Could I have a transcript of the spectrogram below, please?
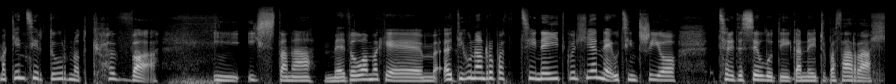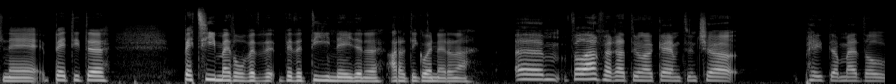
mae gen ti'r diwrnod cyfa i eista na, meddwl am y gêm. Ydy hwnna'n rhywbeth ti'n neud Gwynllian, neu wyt ti'n trio tynnu dy sylw di gan neud rhywbeth arall neu be di dy... Be ti'n meddwl fydd, fydd y di wneud yn y, ar y digwener yna? Um, fel arfer a diwrnod gêm, dwi'n trio peidio meddwl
